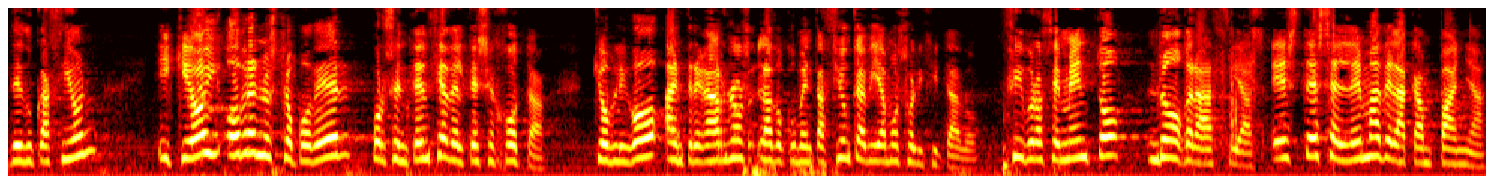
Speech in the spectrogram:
de Educación y que hoy obra en nuestro poder por sentencia del TSJ, que obligó a entregarnos la documentación que habíamos solicitado. Fibrocemento, no gracias. Este es el lema de la campaña.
